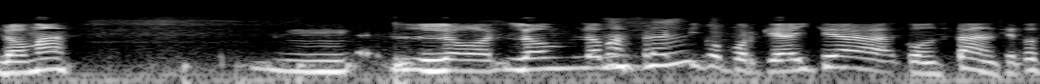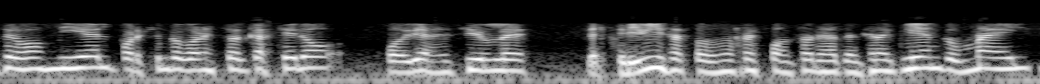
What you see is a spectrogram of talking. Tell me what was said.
lo más Mm, lo, lo, más práctico porque ahí queda constancia. Entonces vos, Miguel, por ejemplo, con esto del cajero, podrías decirle, le escribís a estos dos responsables de atención al cliente un mail,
